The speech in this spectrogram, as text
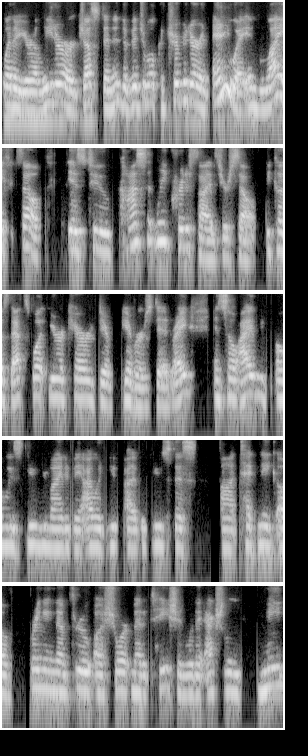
whether you're a leader or just an individual contributor in any way in life itself is to constantly criticize yourself because that's what your caregivers did right? And so i would always you reminded me i would i would use this uh, technique of bringing them through a short meditation where they actually meet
